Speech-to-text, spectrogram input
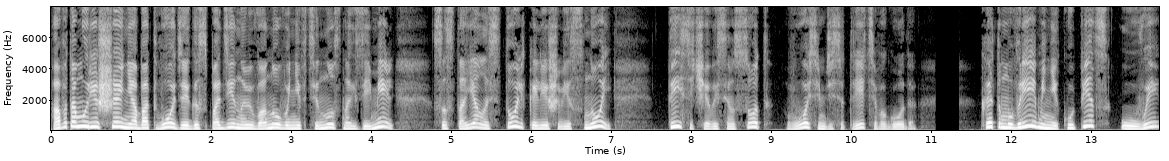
а потому решение об отводе господину Иванову нефтеносных земель – состоялась только лишь весной 1883 года. К этому времени купец, увы,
